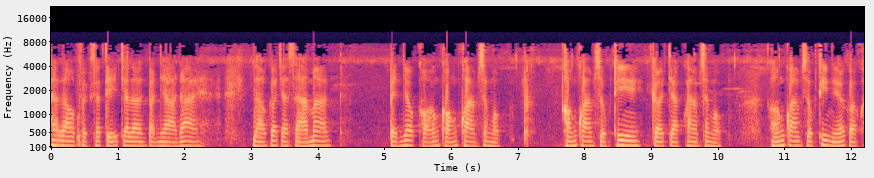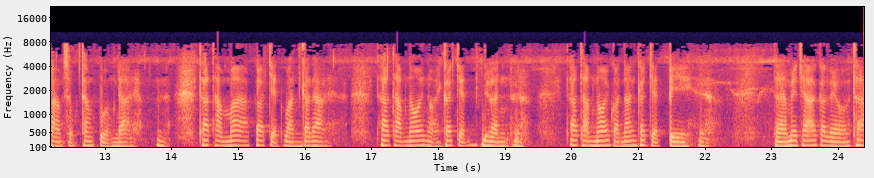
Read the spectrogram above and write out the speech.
ถ้าเราฝึกสติเจริญปัญญาได้ เราก็จะสามารถเป็นเจ้าของของความสงบของความสุขที่เกิดจากความสงบ ของความสุขที่เหนือกว่าความสุขทั้งปวงได้ ถ้าทำมากก็เจ็ดวันก็ได้ ถ้าทำน้อยหน่อยก็เจ็ดเดือน ถ้าทำน้อยกว่านั้นก็เจ็ดปี แต่ไม่ช้าก็เร็ว ถ้า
